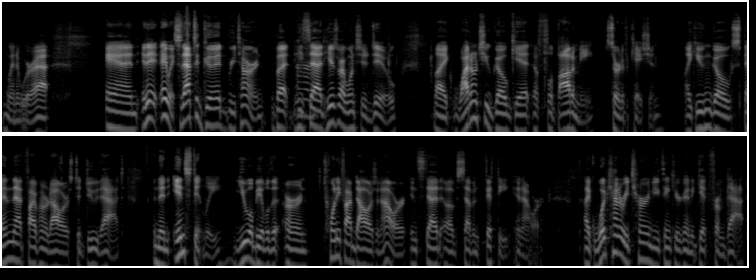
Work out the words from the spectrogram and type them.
when we're at and, it, anyway, so that's a good return. But he uh-huh. said, here's what I want you to do. Like, why don't you go get a phlebotomy certification? Like, you can go spend that $500 to do that. And then instantly, you will be able to earn $25 an hour instead of 750 an hour. Like, what kind of return do you think you're going to get from that?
